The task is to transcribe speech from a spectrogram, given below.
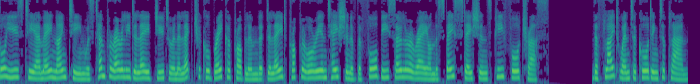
Soyuz TMA-19 was temporarily delayed due to an electrical breaker problem that delayed proper orientation of the 4B solar array on the space station's P4 truss. The flight went according to plan.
